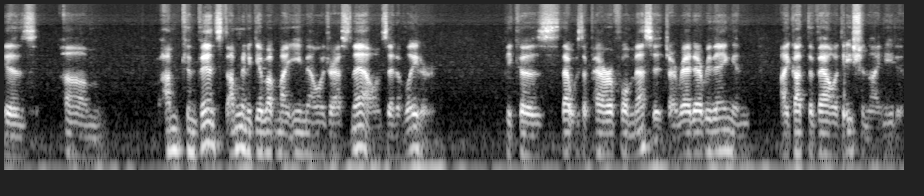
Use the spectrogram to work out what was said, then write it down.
is um, I'm convinced I'm going to give up my email address now instead of later, because that was a powerful message. I read everything and I got the validation I needed.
